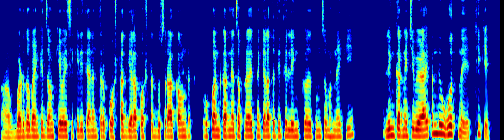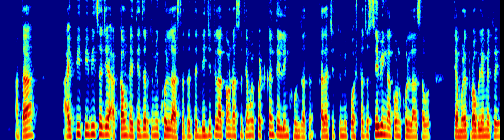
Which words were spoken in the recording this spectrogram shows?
बडोदा बँकेत जाऊन केवायसी केली त्यानंतर पोस्टात गेला पोस्टात दुसरा अकाउंट ओपन करण्याचा प्रयत्न केला. तर तिथे लिंक तुमचं म्हणणं आहे की लिंक करण्याची वेळ आहे पण होत नाही. ठीक आहे. आता आय पी पी बीचं जे अकाउंट आहे ते जर तुम्ही खोललं असतं तर ते डिजिटल अकाउंट असतं त्यामुळे पटकन ते लिंक होऊन जातं. कदाचित तुम्ही पोस्टाचं सेव्हिंग अकाउंट खोललं असावं त्यामुळे प्रॉब्लेम येतोय.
